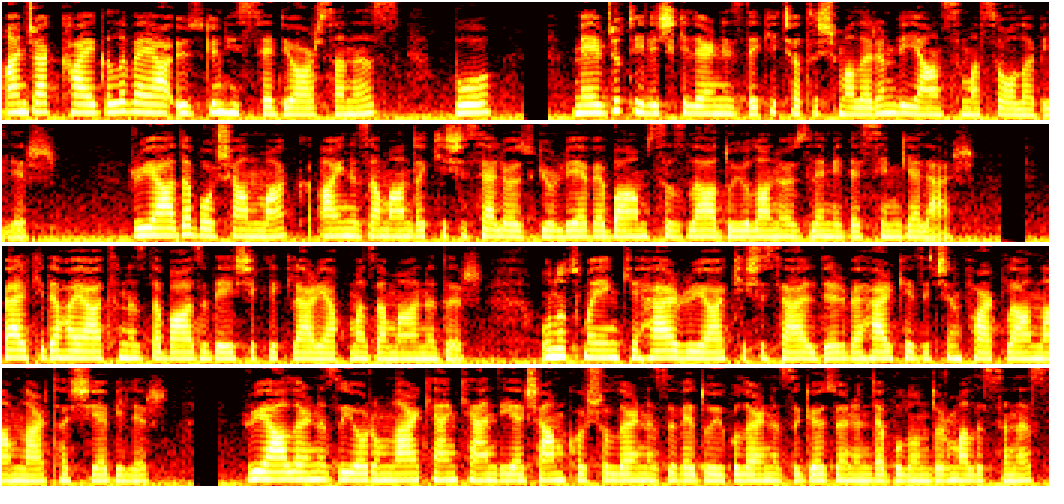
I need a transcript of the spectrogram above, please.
Ancak kaygılı veya üzgün hissediyorsanız, bu mevcut ilişkilerinizdeki çatışmaların bir yansıması olabilir. Rüyada boşanmak aynı zamanda kişisel özgürlüğe ve bağımsızlığa duyulan özlemi de simgeler. Belki de hayatınızda bazı değişiklikler yapma zamanıdır. Unutmayın ki her rüya kişiseldir ve herkes için farklı anlamlar taşıyabilir. Rüyalarınızı yorumlarken kendi yaşam koşullarınızı ve duygularınızı göz önünde bulundurmalısınız.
